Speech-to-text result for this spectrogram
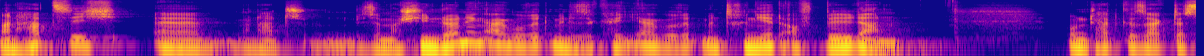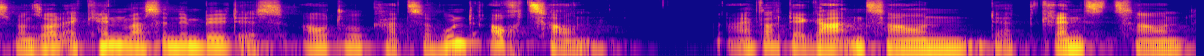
Man hat sich, äh, man hat diese Machine Learning Algorithmen, diese KI-Algorithmen trainiert auf Bildern und hat gesagt, dass man soll erkennen, was in dem Bild ist. Auto, Katze, Hund, auch Zaun. Einfach der Gartenzaun, der Grenzzaun.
